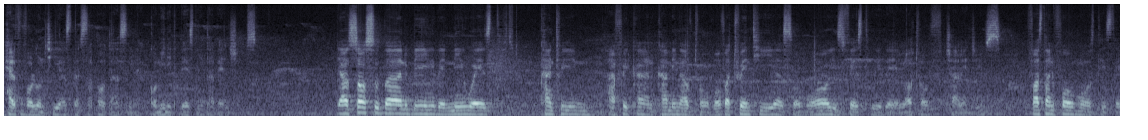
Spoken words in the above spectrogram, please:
health volunteers that support us in community-based interventions. Yeah, South Sudan being the newest country in Africa and coming out of over 20 years of war is faced with a lot of challenges. First and foremost is the,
